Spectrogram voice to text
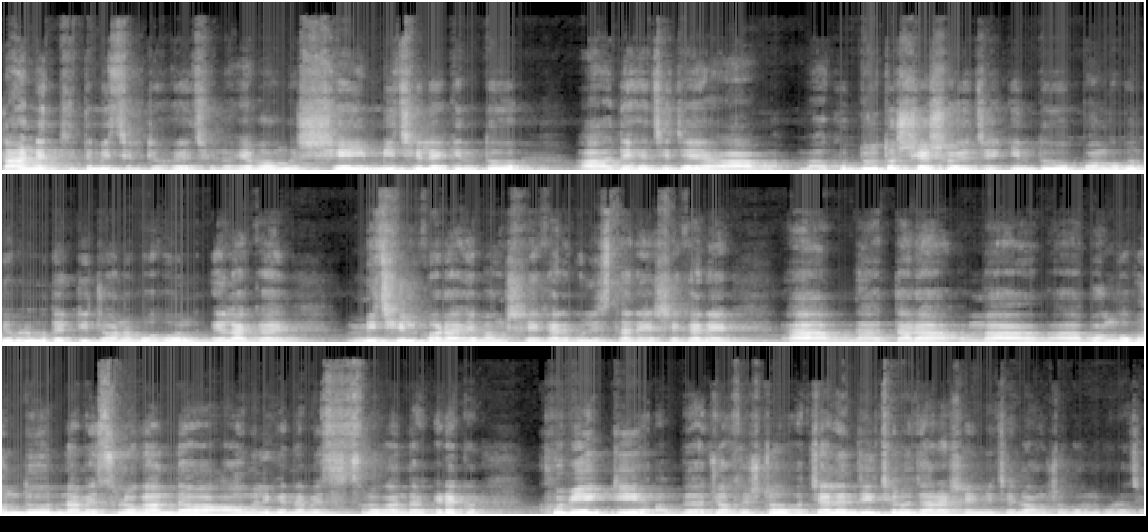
তার নেতৃত্বে মিছিলটি হয়েছিল এবং সেই মিছিলে কিন্তু দেখেছি যে খুব দ্রুত শেষ হয়েছে, কিন্তু বঙ্গবন্ধু এভিনিউর মতো একটি জনবহুল এলাকায় মিছিল করা এবং সেখানে গুলিস্তানে, সেখানে তারা বঙ্গবন্ধুর নামে স্লোগান দেওয়া, আওয়ামী লীগের নামে স্লোগান দেওয়া, এটা খুবই একটি যথেষ্ট চ্যালেঞ্জিং ছিল যারা সেই মিছিলে অংশগ্রহণ করেছে।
